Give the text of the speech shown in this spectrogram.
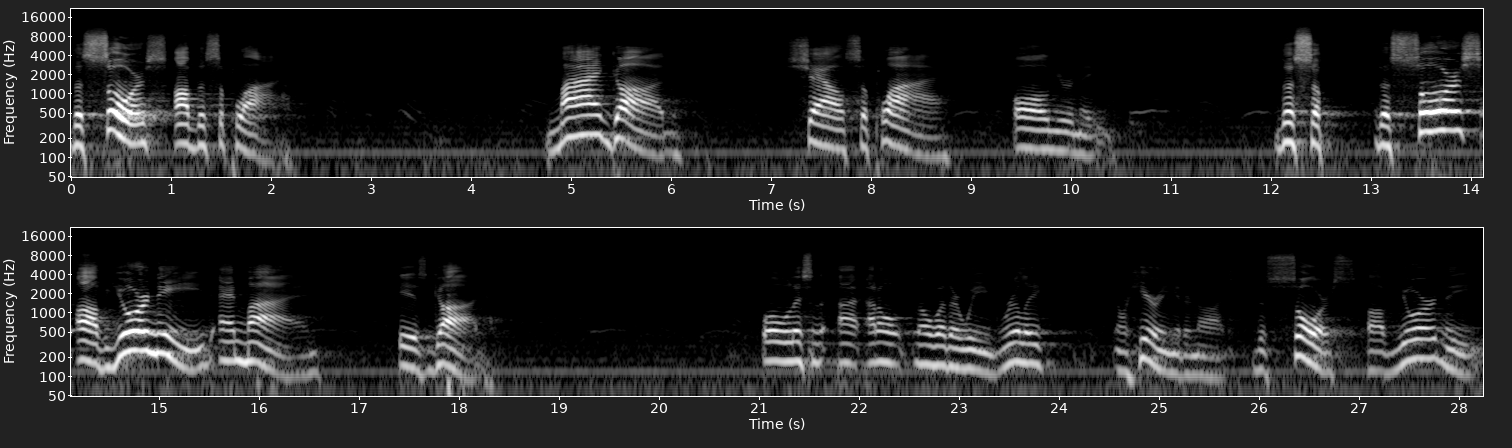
The source of the supply. My God shall supply all your need. The, su- the source of your need and mine is God. Well, listen, I, I don't know whether we really are hearing it or not. The source of your need,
